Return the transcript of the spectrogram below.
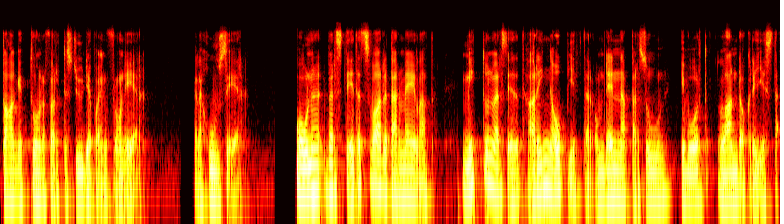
tagit 240 studiepoäng från er? Eller hos er? Och universitetet svarade per mejl att Mittuniversitetet har inga uppgifter om denna person i vårt land och register.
